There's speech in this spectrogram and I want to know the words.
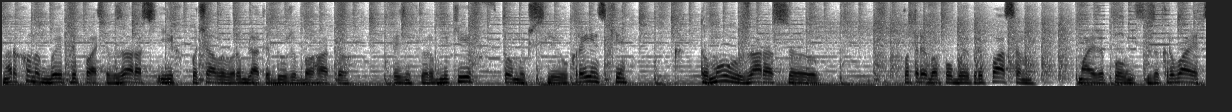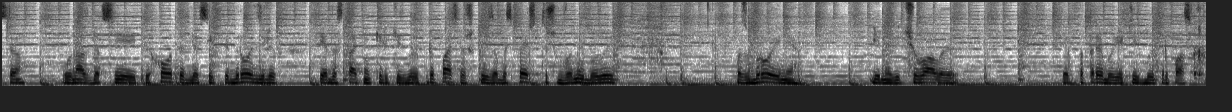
На рахунок боєприпасів. Зараз їх почали виробляти дуже багато різних виробників, в тому числі українські. Тому зараз е, потреба по боєприпасам майже повністю закривається. У нас для всієї піхоти, для всіх підрозділів є достатня кількість боєприпасів, щоб забезпечити, щоб вони були озброєні і не відчували потреби в якихось боєприпасах.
